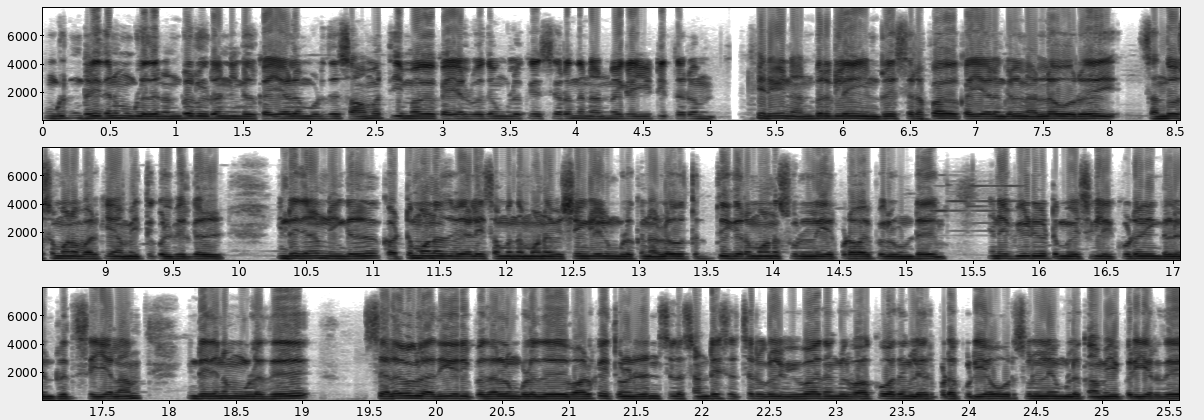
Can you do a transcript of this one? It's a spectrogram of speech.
உங்கள் இன்றைய தினம் உங்களது நண்பர்களுடன் நீங்கள் கையாளும் பொழுது சாமர்த்தியமாக கையாள்வது உங்களுக்கு சிறந்த நன்மைகளை ஈட்டித் தரும் எனவே நண்பர்களை இன்று சிறப்பாக கையாளுங்கள். நல்ல ஒரு சந்தோஷமான வாழ்க்கையை அமைத்துக் கொள்வீர்கள். இன்றைய தினம் நீங்கள் கட்டுமான வேலை சம்பந்தமான விஷயங்களில் உங்களுக்கு நல்ல ஒரு திருப்திகரமான சூழ்நிலை ஏற்பட வாய்ப்புகள் உண்டு. என வீடு கட்டும் முயற்சிகளை கூட நீங்கள் இன்று செய்யலாம். இன்றைய தினம் உங்களது செலவுகள் அதிகரிப்பதால் உங்களது வாழ்க்கை துணையுடன் சில சண்டை சச்சரவுகள் விவாதங்கள் வாக்குவாதங்கள் ஏற்படக்கூடிய ஒரு சூழ்நிலை உங்களுக்கு அமையப்படுகிறது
